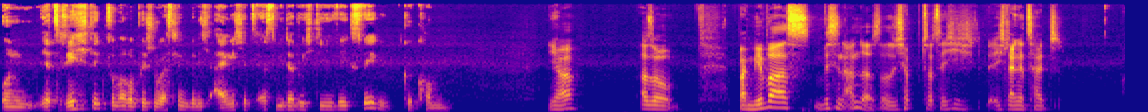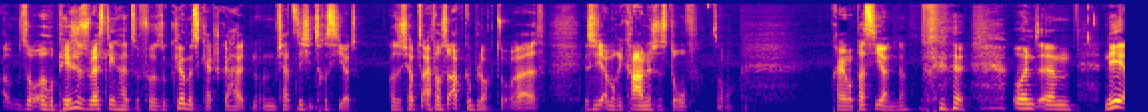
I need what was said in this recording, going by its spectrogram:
Und jetzt richtig zum europäischen Wrestling bin ich eigentlich jetzt erst wieder durch die WXW gekommen. Ja, also bei mir war es ein bisschen anders. Also ich habe tatsächlich echt lange Zeit so europäisches Wrestling halt so für so Kirmes-Catch gehalten und mich hat es nicht interessiert. Also ich habe es einfach so abgeblockt. So. Ist nicht amerikanisch, ist doof. So. Kann ja mal passieren, ne? und ähm, nee,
